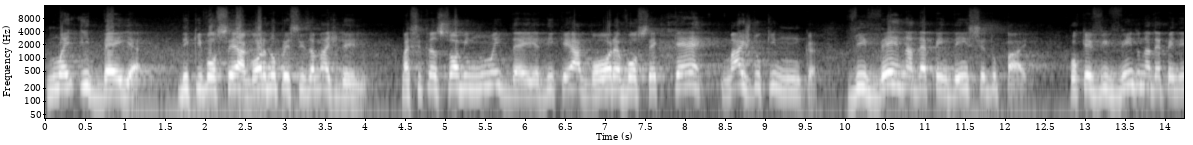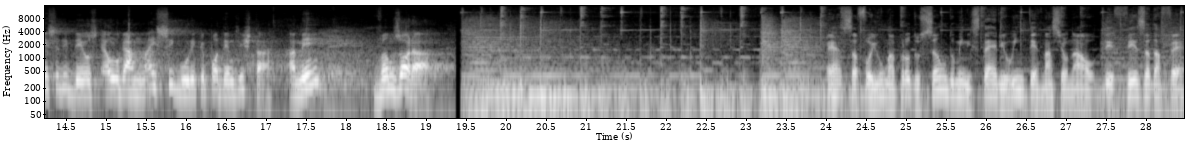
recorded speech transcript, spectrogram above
numa ideia de que você agora não precisa mais dele, mas se transforme numa ideia de que agora você quer mais do que nunca viver na dependência do Pai. Porque vivendo na dependência de Deus é o lugar mais seguro em que podemos estar. Amém? Vamos orar. Essa foi uma produção do Ministério Internacional Defesa da Fé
